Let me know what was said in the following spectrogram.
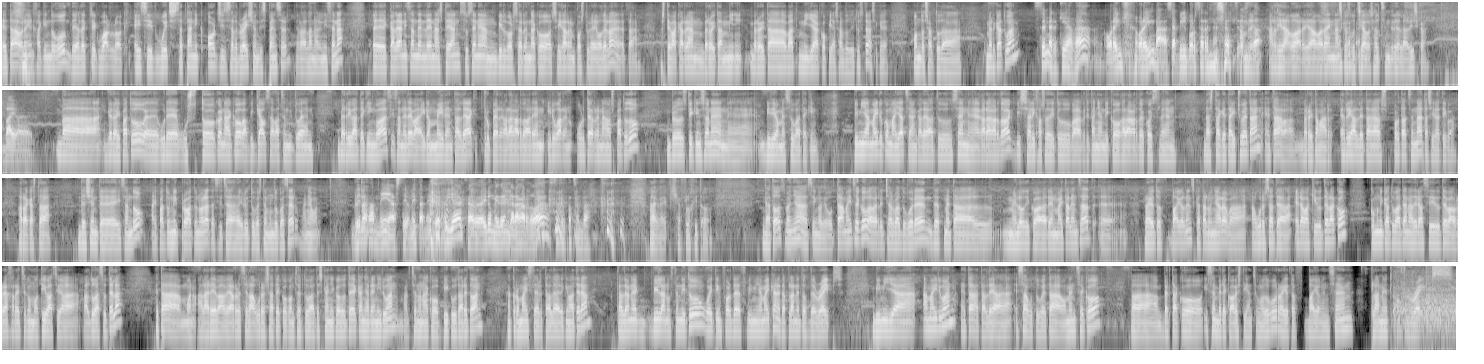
eta orain jakin dugu The Electric Warlock Acid Witch Satanic Orgy Celebration Dispenser, dela lanaren izena, e, kalean izan den lehen astean, zuzenean Billboard zerrendako seigarren postura igo dela, eta aste bakarrean berroita, mi, berroita bat mila kopia saldu dituzte, así que ondo sartu da merkatuan. Ze merkea da, orain, orain ba, osea, Billboard zerrenda sartzea, ez Hombre, da? argi dago, argi dago, orain askoz gutxiago saltzen direla diskoa. Bai, bai, bai. Ba, gero aipatu, e, gure gustokonako ba, bi gauza batzen dituen berri batekin goaz, izan ere, ba, Iron Maiden taldeak Trooper garagardoaren hirugarren urte horrena ospatu du, Bruce Dickinsonen e, bideomezu batekin. 2013ko maiatzean kaleratu zen e, garagardoak, bi sari jaso ditu ba, Britania handiko garagardo ekoizleen dastaketa itxuetan, eta ba, berroita mar herrialdetara portatzen da, eta ziratik ba, arrakasta desente izan du, aipatu nik probatu nuela, eta ez zitzara irutu beste munduko zer, baina bueno. Dena da me aste honetan, eh? Berriak, Iron Maiden garagardoa, zer gertatzen da. Bai, bai, pixa flojito. Gatoz, baina zingo digu. Ta maitzeko, ba, berri txar bat dugu ere, death metal melodikoaren maitalentzat, eh, Riot of Violence, Kataluniara, ba, agur esatea erabaki dutelako, komunikatu batean adierazi dute, ba, aurrera jarraitzeko motivazioa aldua zutela, eta, bueno, ala ere, ba, behar bezala agur esateko kontzertu bat eskainiko dute, kainaren iruan, Bartzelonako piku daretoan, Akromaister taldearekin batera, Talde honek bilan uzten ditu, Waiting for Death 2011an eta Planet of the Rapes 2013an, eta taldea ezagutu eta omentzeko, ba, bertako izen bereko abesti antzungo dugu, Riot of Violence Planet of the Rapes.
